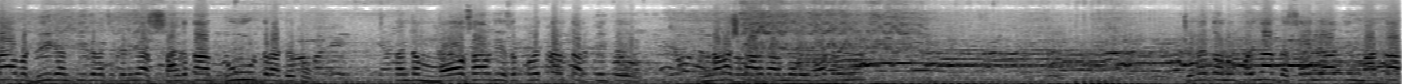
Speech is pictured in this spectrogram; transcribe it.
ਜੀ ਵੱਡੀ ਗਿਣਤੀ ਦੇ ਵਿੱਚ ਜਿਹੜੀਆਂ ਸੰਗਤਾਂ ਦੂਰ ਦਰਾਡੇ ਤੋਂ ਪਿੰਡ ਮੌ ਸਾਹਿਬ ਦੀ ਇਸ ਪਵਿੱਤਰ ਧਰਤੀ ਤੇ ਨਮਸਕਾਰ ਕਰਨ ਦੇ ਲਈ ਪਹੁੰਚ ਰਹੀਆਂ। ਜਿਵੇਂ ਤੁਹਾਨੂੰ ਪਹਿਲਾਂ ਦੱਸਿਆ ਗਿਆ ਕਿ ਮਾਤਾ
